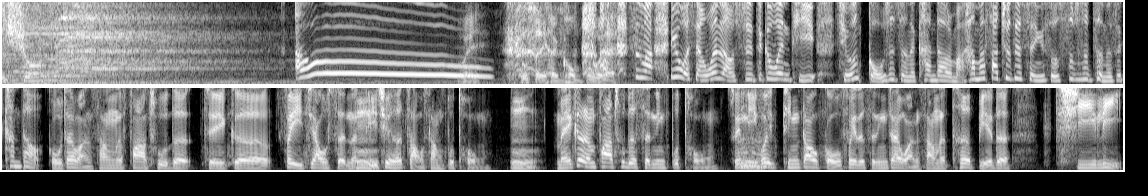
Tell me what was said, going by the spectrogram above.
你说。哦，喂，这声音很恐怖嘞。是吗？因为我想问老师这个问题，请问狗是真的看到了吗？他们发出这声音的时候，是不是真的是看到？狗在晚上呢发出的这个吠叫声呢，的确和早上不同。嗯，每个人发出的声音不同，所以你会听到狗吠的声音在晚上呢特别的凄厉、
